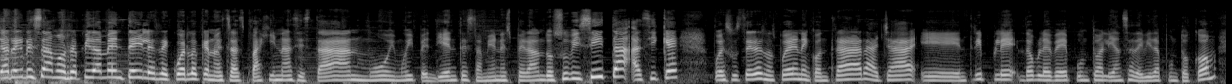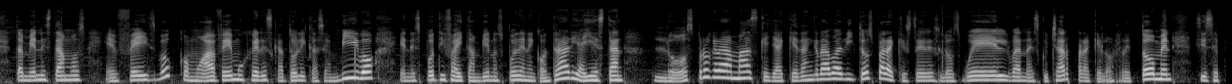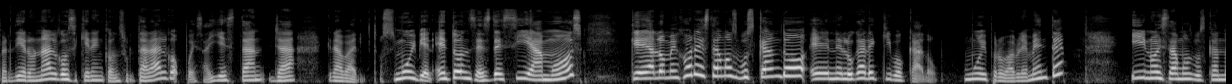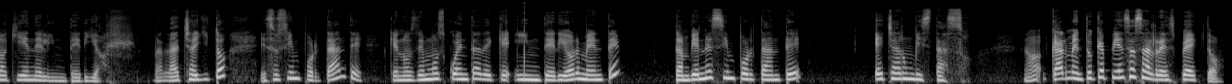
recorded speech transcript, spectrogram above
Ya regresamos rápidamente y les recuerdo que nuestras páginas están muy, muy pendientes, también esperando su visita. Así que, pues ustedes nos pueden encontrar allá en www.alianzadevida.com. También estamos en Facebook como AV Mujeres Católicas en Vivo. En Spotify también nos pueden encontrar y ahí están los programas que ya quedan grabaditos para que ustedes los vuelvan a escuchar, para que los retomen. Si se perdieron algo, si quieren consultar algo, pues ahí están ya grabaditos. Muy bien, entonces decía que a lo mejor estamos buscando en el lugar equivocado, muy probablemente, y no estamos buscando aquí en el interior. ¿Verdad, Chayito? Eso es importante, que nos demos cuenta de que interiormente también es importante echar un vistazo. ¿no? Carmen, ¿tú qué piensas al respecto?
